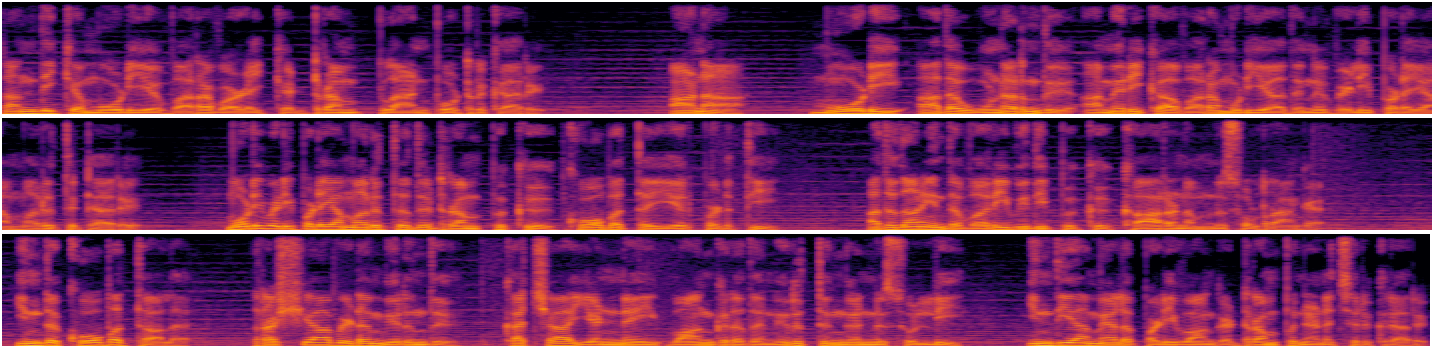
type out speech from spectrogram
சந்திக்க மோடிய வரவழைக்க ட்ரம்ப் பிளான் போட்டிருக்காரு. ஆனா மோடி அதை உணர்ந்து அமெரிக்கா வர முடியாதுன்னு வெளிப்படையா மறுத்துட்டாரு. மோடி வெளிப்படையா மறுத்தது ட்ரம்ப்புக்கு கோபத்தை ஏற்படுத்தி அதுதான் இந்த வரி விதிப்புக்கு காரணம்னு சொல்றாங்க. இந்த கோபத்தால ரஷ்யாவிடம் இருந்து கச்சா எண்ணெய் வாங்குறத நிறுத்துங்கன்னு சொல்லி இந்தியா மேல பழிவாங்க ட்ரம்ப் நினைச்சிருக்கிறாரு.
